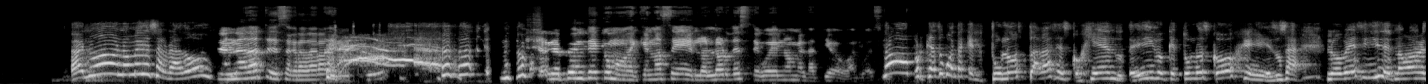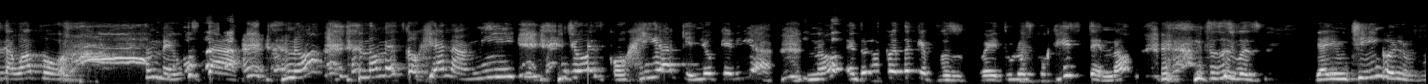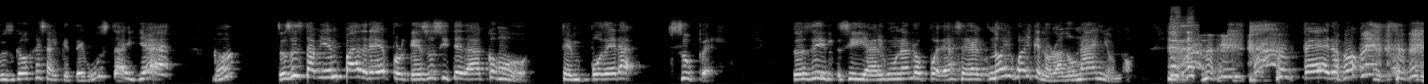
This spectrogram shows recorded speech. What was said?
Ah, no, no me desagradó. Sea, nada te desagradaba de De repente, como de que no sé, el olor de este güey no me latió o algo así. No, porque haz de cuenta que tú lo estabas escogiendo, te digo que tú lo escoges, o sea, lo ves y dices, no mames, está guapo, me gusta, ¿no? No me escogían a mí, yo escogía a quien yo quería, ¿no? Entonces cuenta que, pues, güey, tú lo escogiste, ¿no? Entonces, pues, ya hay un chingo, y pues coges al que te gusta y ya, ¿no? Entonces está bien padre porque eso sí te da como, te empodera súper. Entonces, si, si alguna lo puede hacer, no igual que no lo haga un año, ¿no? pero,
